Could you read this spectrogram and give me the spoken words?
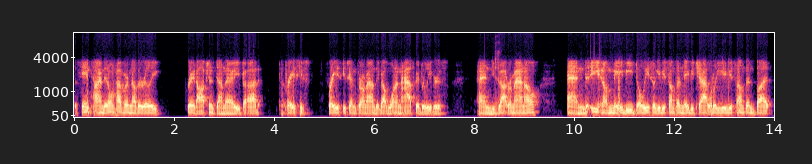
the same time, they don't have another really great options down there. You've got the praise keeps phrase keeps getting thrown around. They've got one and a half good relievers, and you've yeah. got Romano, and you know maybe Dolis will give you something, maybe Chatwood will give you something, but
